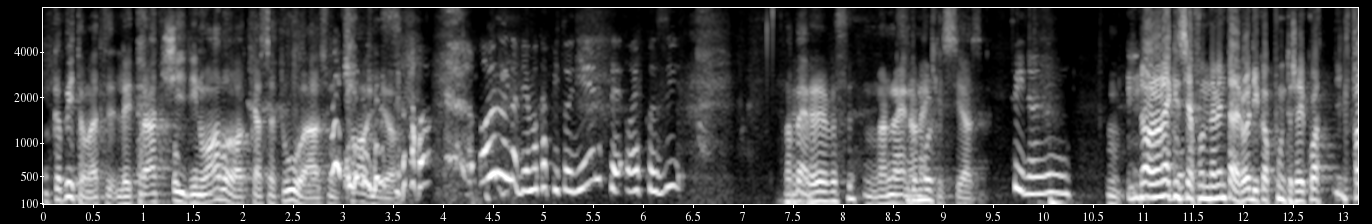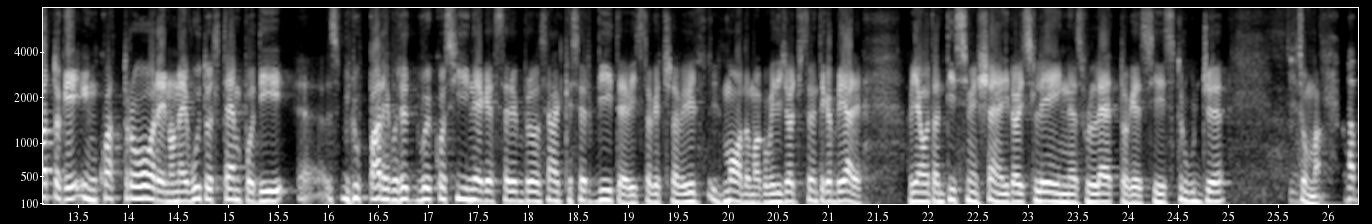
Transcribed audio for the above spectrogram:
Ho capito, ma te- le tracci di nuovo a casa tua, su un Che ne foglio. so? O non abbiamo capito niente, o è così. Vabbè, Eh, basta- non è, non è che sia... Sì, non... No, non è che sia fondamentale, però dico appunto, cioè, il fatto che in quattro ore non hai avuto il tempo di eh, sviluppare quelle due cosine che sarebbero anche servite, visto che ce l'avevi il, il modo, ma come diceva giustamente Gabriele, abbiamo tantissime scene di Lois Lane sul letto che si strugge. Insomma, Ma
